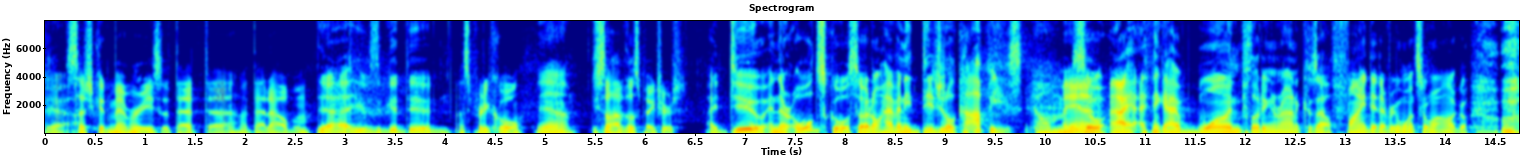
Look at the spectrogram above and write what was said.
Yeah. such good memories with that uh, with that album. Yeah, he was a good dude. That's pretty cool. Yeah, You still have those pictures? I do, and they're old school, so I don't have any digital copies. Oh man. So I, I think I have one floating around because I'll find it every once in a while. I'll go, oh,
